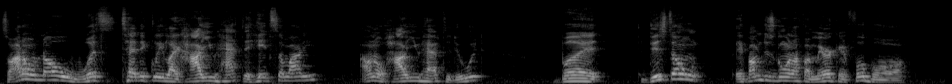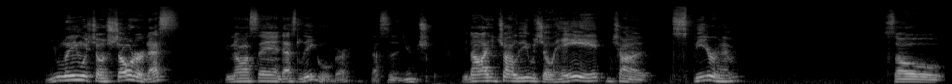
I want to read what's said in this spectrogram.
so I don't know what's technically like how you have to hit somebody. I don't know how you have to do it, but this don't. If I'm just going off American football, you lean with your shoulder. That's you know what I'm saying. That's legal, bro. That's a, you. You're not like you trying to lead with your head. You trying to spear him. So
